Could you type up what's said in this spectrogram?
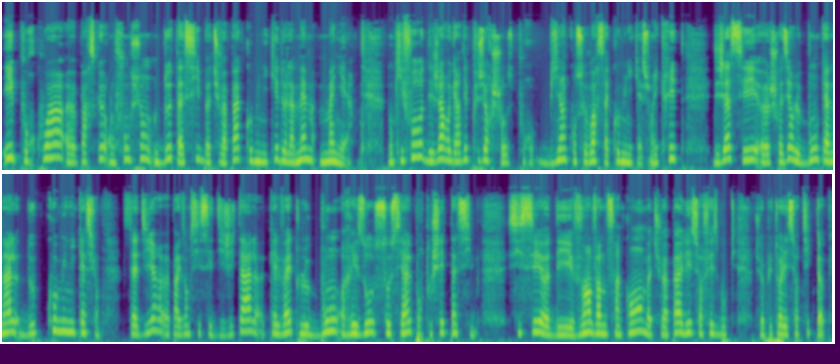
et pourquoi? Euh, Parce que en fonction de ta cible, bah, tu vas pas communiquer de la même manière. Donc il faut déjà regarder plusieurs choses pour bien concevoir sa communication écrite. Déjà, c'est choisir le bon canal de communication. C'est-à-dire, par exemple, si c'est digital, quel va être le bon réseau social pour toucher ta cible? Si c'est euh, des 20-25 ans, bah tu vas pas aller sur Facebook, tu vas plutôt aller sur TikTok.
